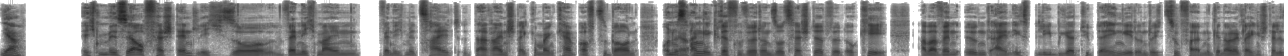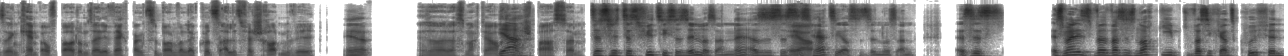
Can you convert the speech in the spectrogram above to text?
ja, Ich ist ja auch verständlich, so wenn ich mein, wenn ich mir Zeit da reinstecke, mein Camp aufzubauen und es Ja. angegriffen wird und so zerstört wird, okay. Aber wenn irgendein x-beliebiger Typ da hingeht und durch Zufall an genau der gleichen Stelle sein Camp aufbaut, um seine Werkbank zu bauen, weil er kurz alles verschrotten will, ja. also das macht ja auch Ja. keinen Spaß dann. Das, das fühlt sich so sinnlos an, ne? Also es, ist, Ja. es hört sich auch so sinnlos an. Es ist, ich meine, es- was es noch gibt, was ich ganz cool finde,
